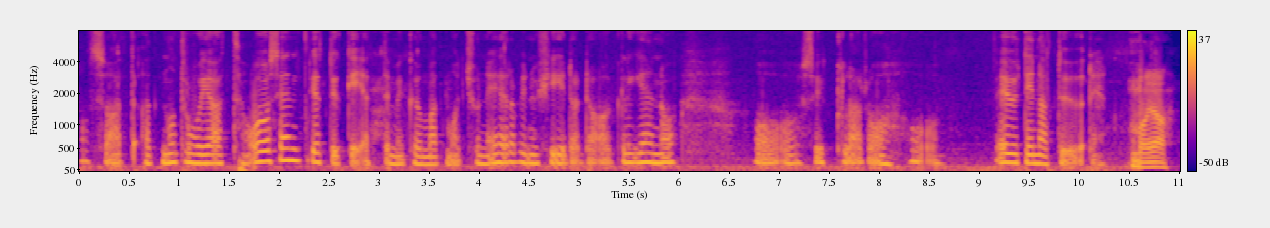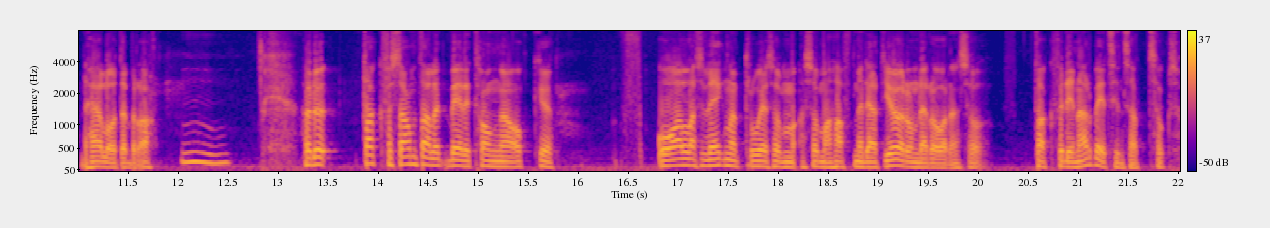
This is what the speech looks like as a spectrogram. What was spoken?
Och Så att, att nu tror jag att... Och sen jag tycker jättemycket om att motionera. Vi nu skidar dagligen och, och, och cyklar och, och är ute i naturen. Nåja, det här låter bra. Mm. Hördu, tack för samtalet Berit Honga och, och allas vägnar tror jag som, som har haft med det att göra under åren, så tack för din arbetsinsats också.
